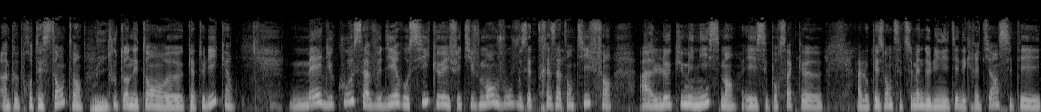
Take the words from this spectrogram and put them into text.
un peu protestante, Oui. tout en étant euh, catholique. Mais du coup, ça veut dire aussi que effectivement, vous, vous êtes très attentif à l'œcuménisme, et c'est pour ça que, à l'occasion de cette semaine de l'unité des chrétiens, c'était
